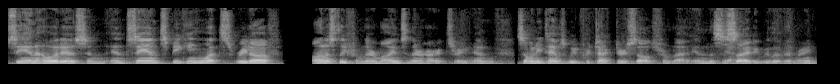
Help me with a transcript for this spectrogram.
seeing how it is, and and saying speaking what's right off honestly from their minds and their hearts, right? And so many times we protect ourselves from that in the society we live in, right?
